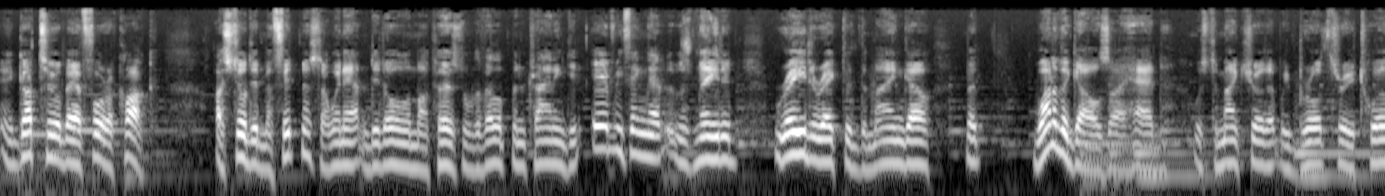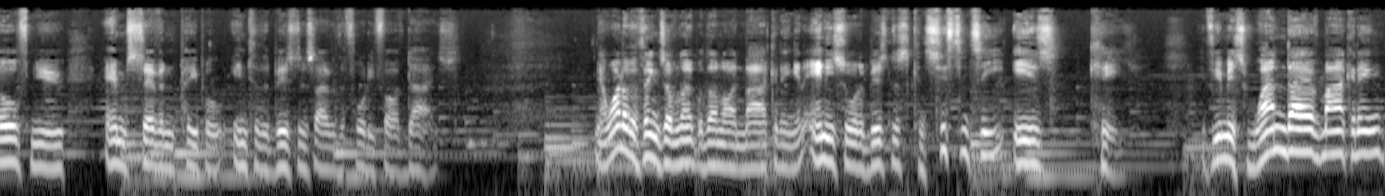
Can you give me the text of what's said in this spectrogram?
It got to about four o'clock. I still did my fitness. I went out and did all of my personal development training, did everything that was needed, redirected the main goal. But one of the goals I had was to make sure that we brought through 12 new M7 people into the business over the 45 days. Now, one of the things I've learnt with online marketing in any sort of business, consistency is key. If you miss one day of marketing,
